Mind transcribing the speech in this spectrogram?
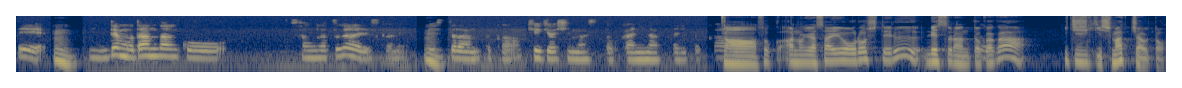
てうん。うんでもだんだんこう3月ぐらいですかね、うん。レストランとか休業しますとかになったりとか。ああそっか。あの野菜を卸してるレストランとかが一時期閉まっちゃうと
